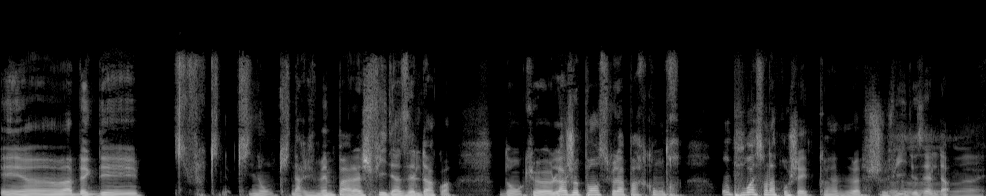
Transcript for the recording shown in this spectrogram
et euh, avec des qui, qui, qui n'ont- qui n'arrivent même pas à la cheville d'un Zelda, quoi. Donc là, je pense que là, par contre, on pourrait s'en approcher quand même de la cheville de Zelda. Ouais,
